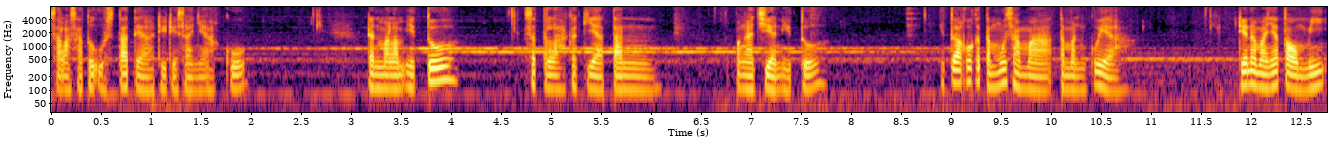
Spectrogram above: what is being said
salah satu ustadz ya di desanya aku. Dan malam itu setelah kegiatan pengajian itu, itu aku ketemu sama temanku ya. Dia namanya Tommy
